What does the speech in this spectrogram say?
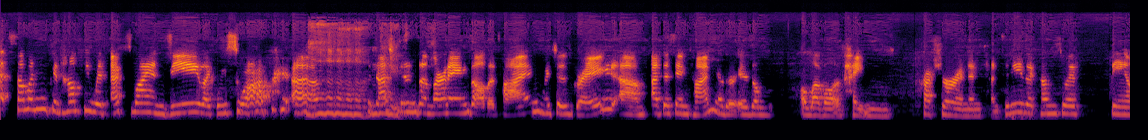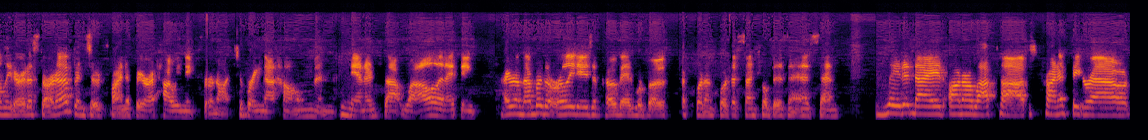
met someone who can help you with X, Y, and Z? Like we swap um, suggestions and learnings all the time, which is great. Um, at the same time, you know, there is a, a level of heightened pressure and intensity that comes with being a leader at a startup. And so trying to figure out how we make sure not to bring that home and manage that well. And I think I remember the early days of COVID were both a quote unquote essential business and late at night on our laptops trying to figure out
